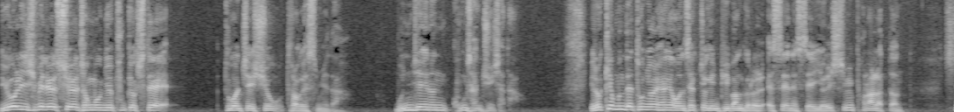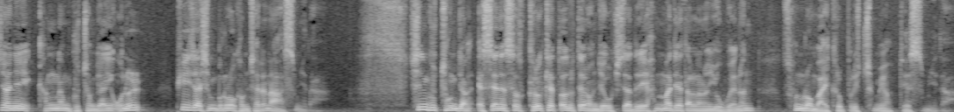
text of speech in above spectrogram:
(6월 21일) 수요일 정봉주의 품격시대 두 번째 이슈 들어가겠습니다. 문제는 공산주의자다. 이렇게 문 대통령을 향해 원색적인 비방글을 SNS에 열심히 퍼날랐던 신현희 강남구청장이 오늘 피의자 신분으로 검찰에 나왔습니다. 신구청장 SNS에서 그렇게 떠들 때는 언제고 기자들이 한마디 해달라는 요구에는 손으로 마이크를 뿌리치며 됐습니다.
